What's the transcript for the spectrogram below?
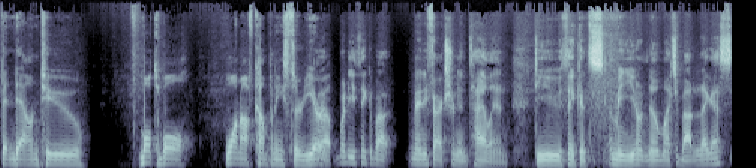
Been down to multiple one-off companies through Europe. But what do you think about manufacturing in Thailand? Do you think it's? I mean, you don't know much about it, I guess.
